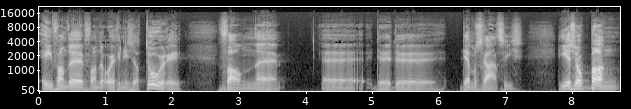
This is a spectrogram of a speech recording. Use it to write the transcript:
een van de, van de organisatoren van de, de demonstraties. Die is ook bang,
